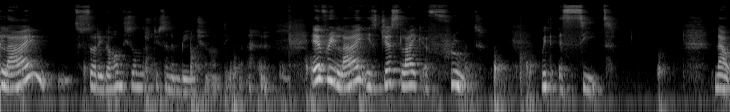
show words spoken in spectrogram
lie, sorry, de hand is ondertussen een beentje aan het eten. Every lie is just like a fruit with a seed. Now,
